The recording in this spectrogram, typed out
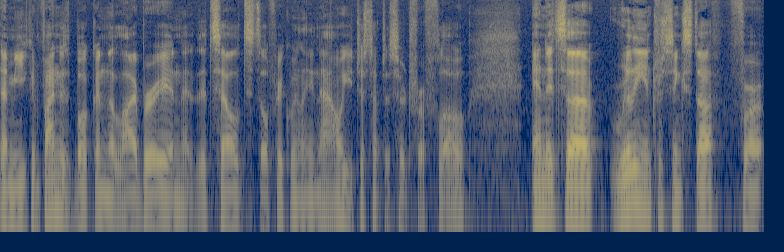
I mean, you can find his book in the library, and it, it sells still frequently now. You just have to search for Flow, and it's uh, really interesting stuff for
